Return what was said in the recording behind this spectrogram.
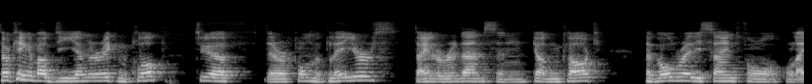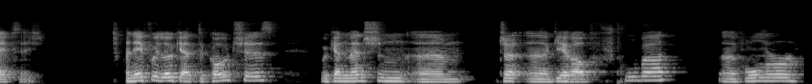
Talking about the American club, two of their former players, Tyler Adams and Gordon Clark, have already signed for, for Leipzig. And if we look at the coaches, we can mention um, uh, Gerhard Struber, uh, former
